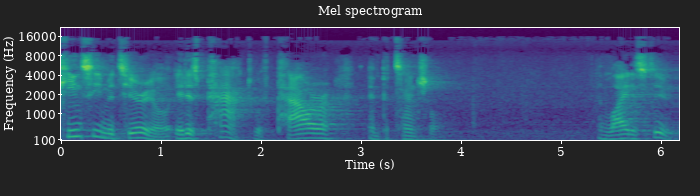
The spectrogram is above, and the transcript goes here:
teensy material, it is packed with power and potential. And light is too.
